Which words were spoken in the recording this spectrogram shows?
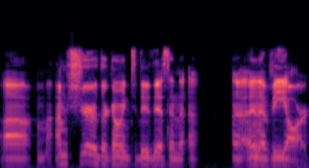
Um, I'm sure they're going to do this in a, in a VR,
